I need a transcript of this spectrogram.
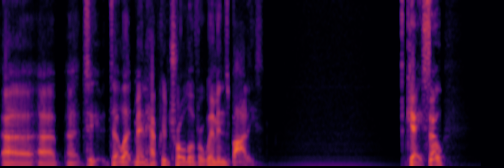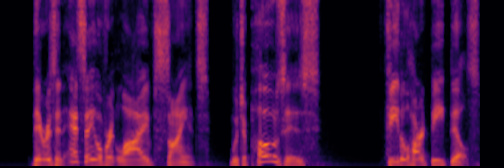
to, to let men have control over women's bodies. Okay, so there is an essay over at Live Science which opposes fetal heartbeat bills.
